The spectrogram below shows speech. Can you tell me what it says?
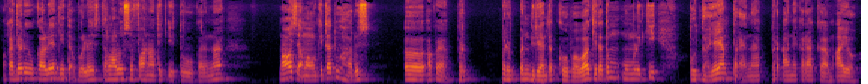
maka dari itu kalian tidak boleh terlalu sefanatik itu. Karena mau tidak mau kita tuh harus uh, apa ya ber, berpendirian teguh bahwa kita tuh memiliki budaya yang beraneka, beraneka ragam ayo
